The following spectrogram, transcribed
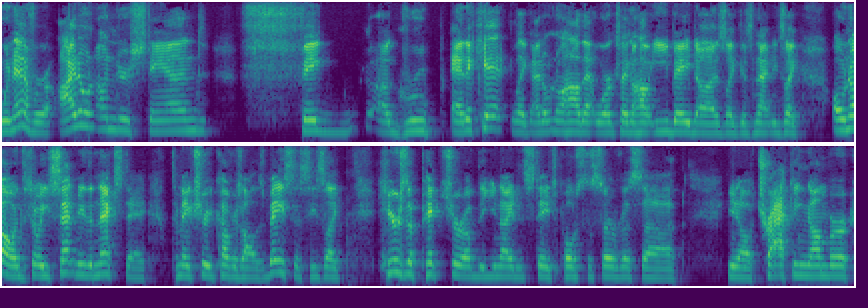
whenever I don't understand fig uh, group etiquette. Like I don't know how that works. I know how eBay does like this and that. And he's like, oh no. And so he sent me the next day to make sure he covers all his bases. He's like, here's a picture of the United States Postal Service, uh, you know, tracking number,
